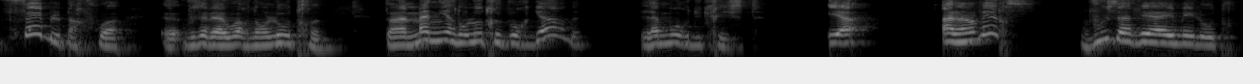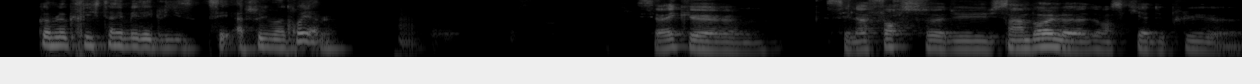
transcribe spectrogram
faible parfois, euh, vous avez à voir dans l'autre, dans la manière dont l'autre vous regarde, l'amour du Christ. Et à, à l'inverse, vous avez à aimer l'autre comme le Christ a aimé l'Église. C'est absolument incroyable. C'est vrai que c'est la force du symbole dans ce qu'il y a de plus, euh,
